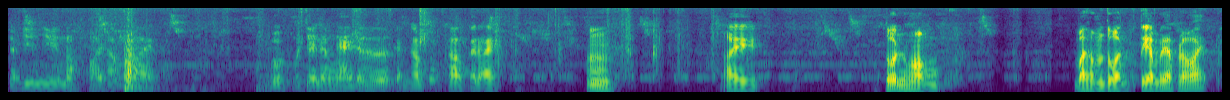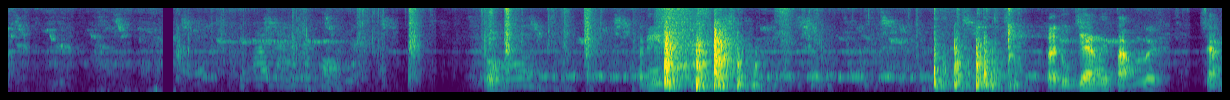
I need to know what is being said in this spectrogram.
อย่ายืนยืนๆเนาะค่อยทำไปโอ้ยมาเจอเรื่องง่ายเด้อกันทำกับข้าวก็ได้ อืมไอ้ต้นหอมใบหอมด่วนเตรียมเรียบร้อยโอ้อันนี้ปลาดุกย่างไม่ต่ำเลยแจ่ม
